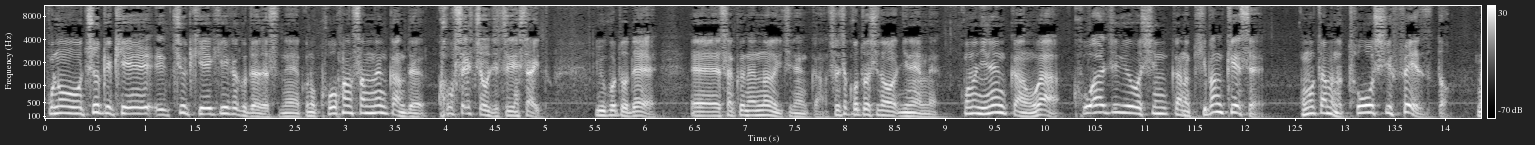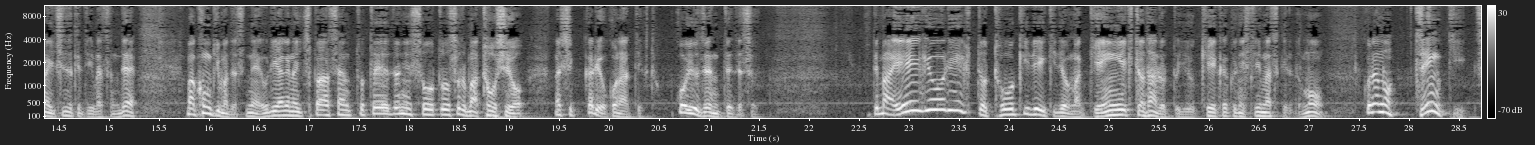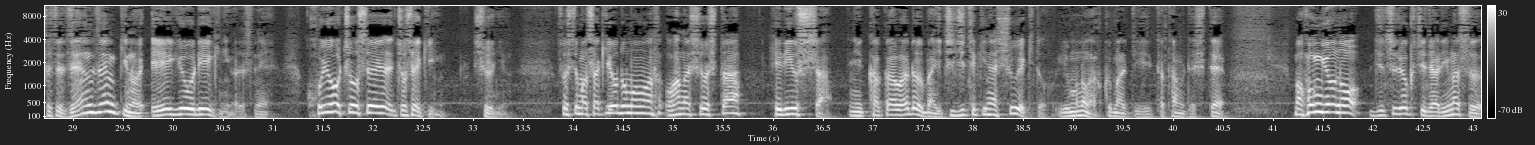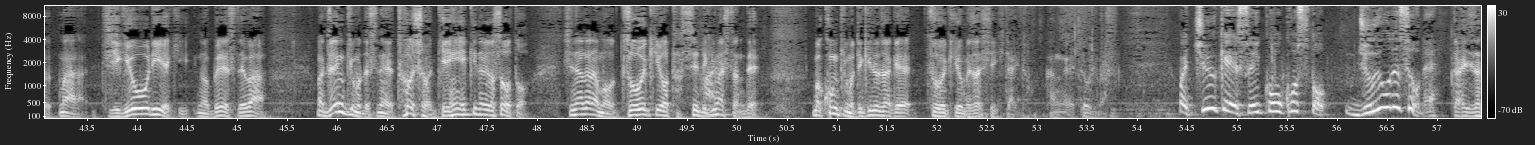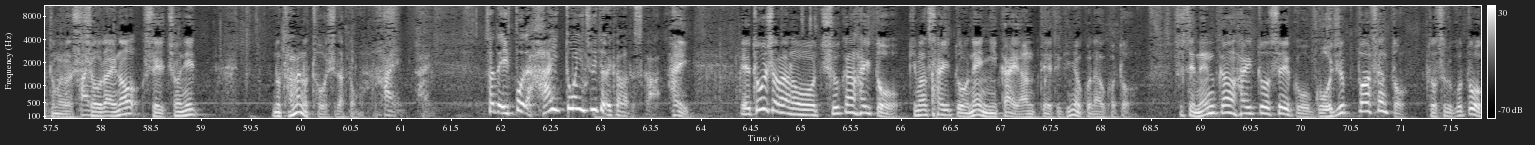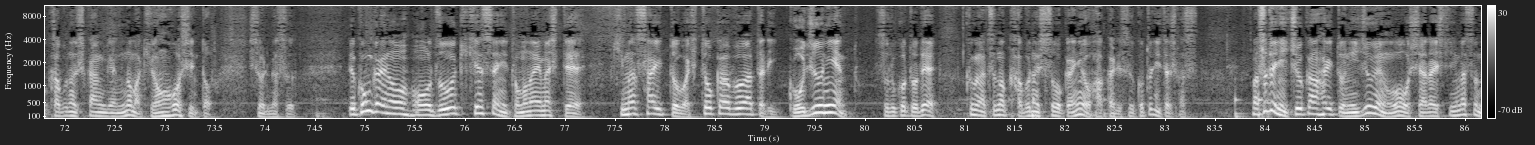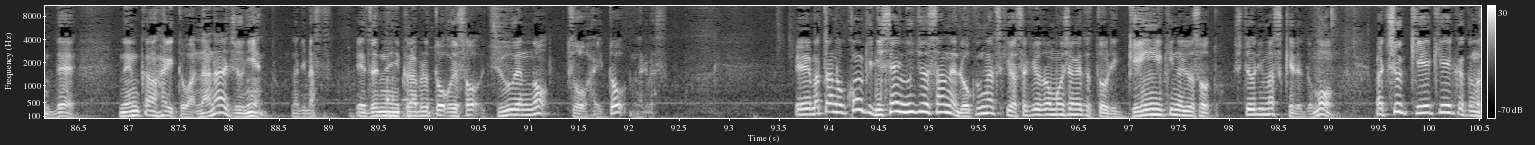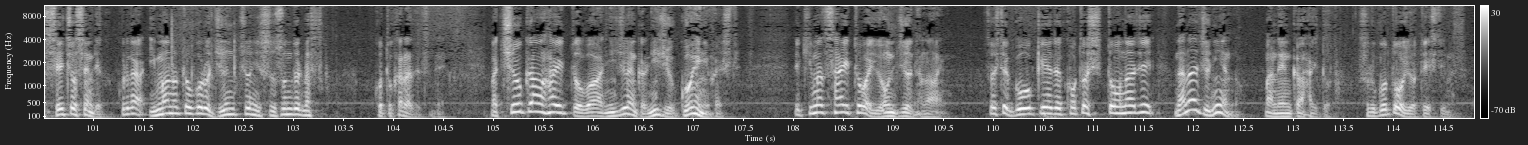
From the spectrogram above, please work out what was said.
この中期経営、中期経営計画ではですね、この後半3年間で高成長を実現したいということで、えー、昨年の1年間、そして今年の2年目、この2年間は、コア事業進化の基盤形成、このための投資フェーズとまあ、位置づけていますんで、まあ、今期もですね、売上の1%程度に相当する、まあ、投資を、まあ、しっかり行っていくと、こういう前提です。で、まあ、営業利益と当期利益では、まあ、減益となるという計画にしていますけれども、これはの、前期、そして前々期の営業利益にはですね、雇用調整助成金収入、そしてまあ先ほどもお話をしたヘリウス社に関わるまあ一時的な収益というものが含まれていたためでして、まあ、本業の実力値であります、まあ、事業利益のベースでは、まあ、前期もですね、当初は減益の予想としながらも増益を達成できましたんで、はい、まあ、今期もできるだけ増益を目指していきたいと考えております。やっぱり中継遂行コスト、重要ですよね。大事だと思います。はい、将来の成長に、のための投資だと思います。はい。はい。さて、一方で配当についてはいかがですか？はい。えー、当社はあの中間配当、期末配当を年2回安定的に行うこと、そして年間配当成功を50%とすることを株主還元のまあ基本方針としております。で今回の増益決算に伴いまして、期末配当は1株当たり52円とすることで、9月の株主総会にお諮りすることにいたします。まあ、すでに中間配当20円をお支払いしていますので、年間配当は72円となります。前年に比べるとおよそ10円の増配となります。えー、またあの今期2023年6月期は先ほど申し上げた通り、減益の予想としておりますけれども、まあ、中期経営計画の成長戦略、これが今のところ順調に進んでおりますことからですね、まあ、中間配当は20円から25円に増やして、で期末配当は47円、そして合計で今年と同じ72円の、まあ、年間配当とすることを予定しています。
